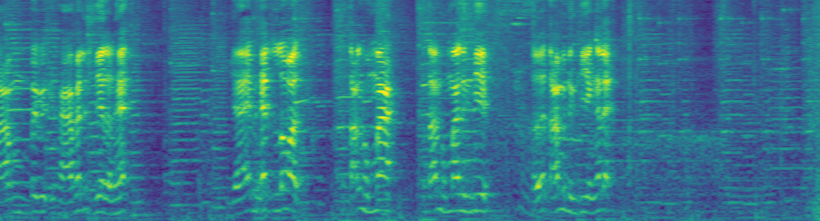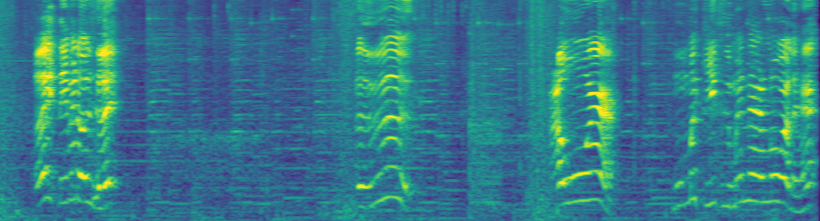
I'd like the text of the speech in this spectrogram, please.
ตามไปหาแพทย์เซียกันฮะย่าให้เพชรอด ตันผมมาสตันผมมาหนึ่งที เออตามมาหนึ่งทีอย่างนั้นแหละ เอ้ยตีไม่โดนเฉย เออ เอาอะมุมเมื่อกี้คือไม่น่ารอดนะฮะ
